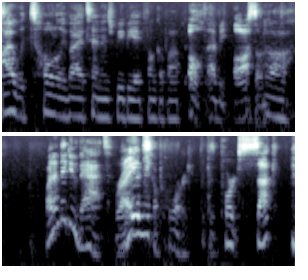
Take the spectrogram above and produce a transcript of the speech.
I would totally buy a 10-inch BB-8 Funko Pop. Oh, that'd be awesome. Oh, why didn't they do that? Why Right? didn't they make a Porg? Because porgs suck.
